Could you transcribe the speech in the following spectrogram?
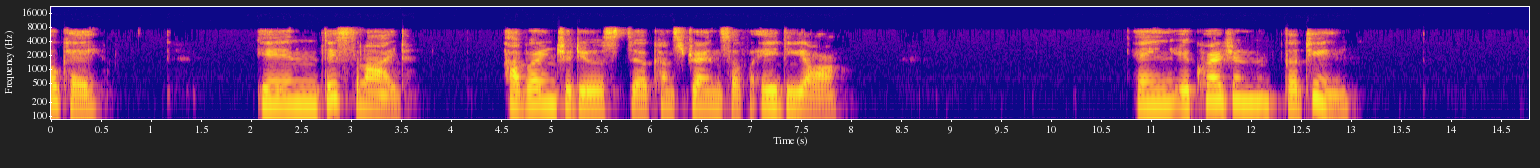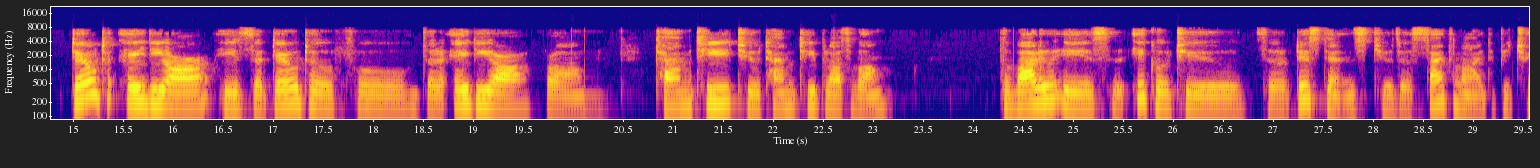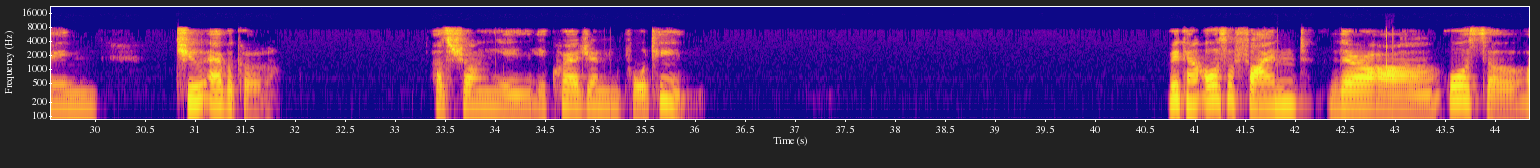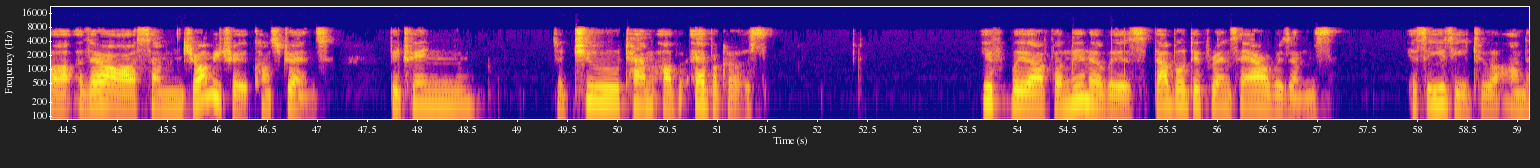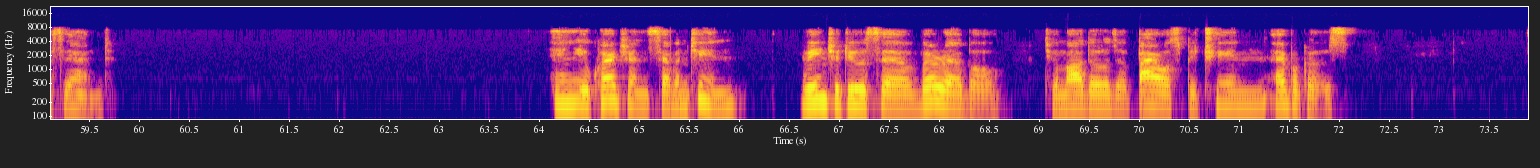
Okay, in this slide, I will introduce the constraints of ADR. In equation 13, Delta ADR is the delta for the ADR from time t to time t plus 1. The value is equal to the distance to the satellite between two epochs, as shown in equation 14. We can also find there are also uh, there are some geometry constraints between the two time of epochs. If we are familiar with double difference algorithms, it's easy to understand. In equation 17, we introduce a variable to model the bias between epochs.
